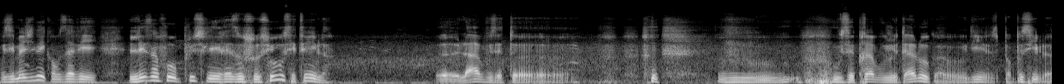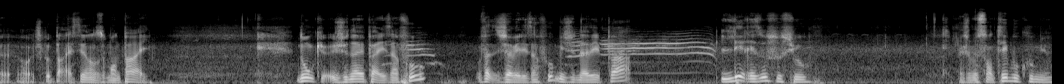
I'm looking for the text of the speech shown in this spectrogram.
Vous imaginez quand vous avez les infos plus les réseaux sociaux, c'est terrible. Euh, là vous êtes... Euh, vous, êtes prêt à vous jeter à l'eau, quoi. Vous vous dites, c'est pas possible, je peux pas rester dans un monde pareil. Donc je n'avais pas les infos, enfin j'avais les infos, mais je n'avais pas les réseaux sociaux. Je me sentais beaucoup mieux.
